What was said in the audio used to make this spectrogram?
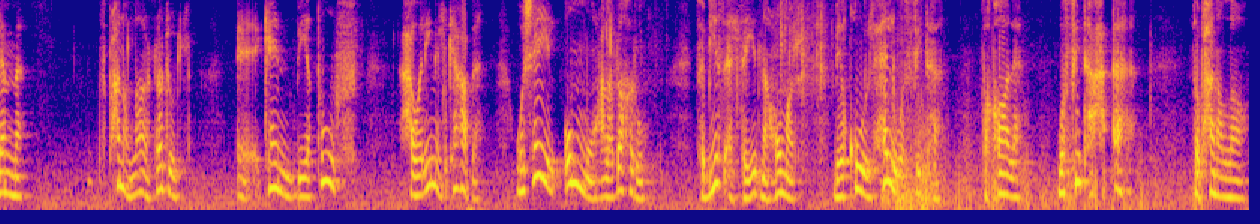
لما سبحان الله الرجل كان بيطوف حوالين الكعبة وشايل أمه على ظهره فبيسأل سيدنا عمر بيقول هل وفتها فقال وفتها حقها. سبحان الله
